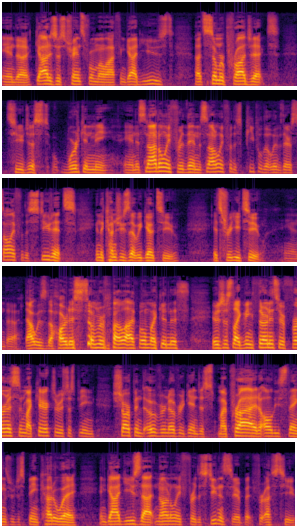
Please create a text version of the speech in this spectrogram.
and uh, God has just transformed my life, and God used summer project to just work in me and it's not only for them, it's not only for the people that live there, it's not only for the students in the countries that we go to, it's for you too. And uh, that was the hardest summer of my life. Oh my goodness. It was just like being thrown into a furnace, and my character was just being sharpened over and over again. Just my pride, all these things were just being cut away. And God used that not only for the students there, but for us too.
